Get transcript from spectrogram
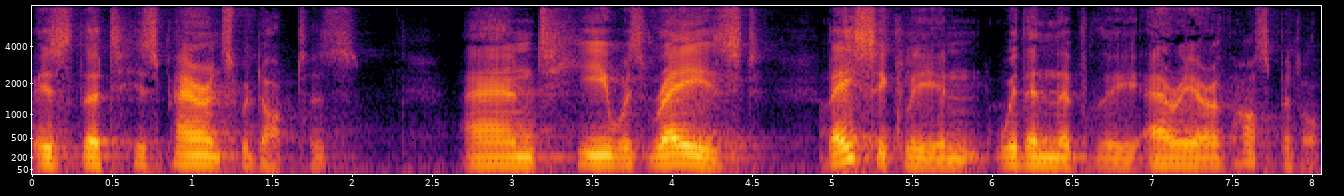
is that his parents were doctors, and he was raised basically in, within the, the area of the hospital.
